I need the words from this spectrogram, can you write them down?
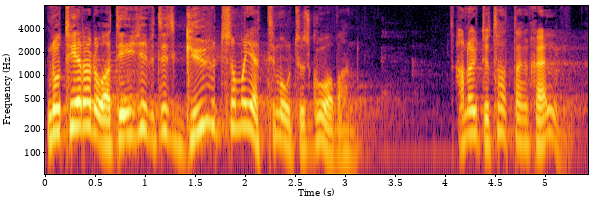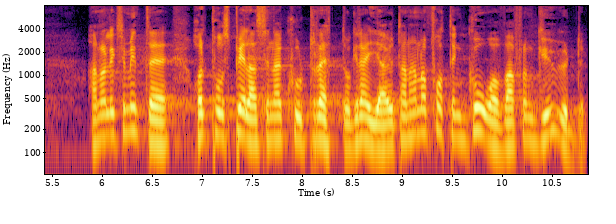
Notera då att det är givetvis Gud som har gett Timoteus gåvan. Han har inte tagit den själv. Han har liksom inte hållit på att spela sina kort rätt och greja utan han har fått en gåva från Gud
